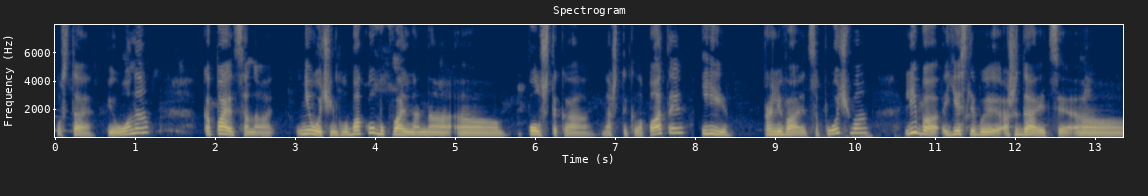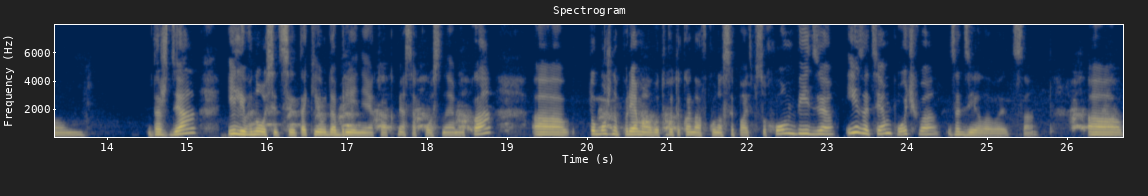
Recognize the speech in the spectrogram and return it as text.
куста пиона, копается она не очень глубоко, буквально на полштыка на штык лопаты, и проливается почва. Либо, если вы ожидаете э, дождя или вносите такие удобрения, как мясокостная мука, э, то можно прямо вот в эту канавку насыпать в сухом виде, и затем почва заделывается. Э,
